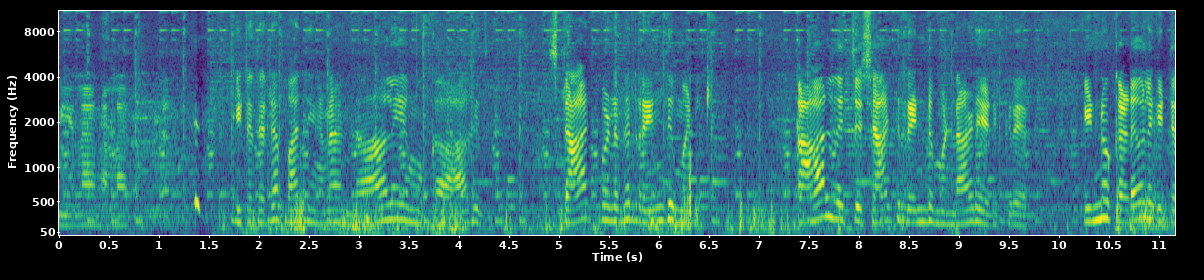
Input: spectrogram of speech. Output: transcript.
நீ எல்லாம் நல்லா கிட்டத்தட்ட பார்த்தீங்கன்னா நாளைய முக்கால் ஆகுது. ஸ்டார்ட் பண்ணது ரெண்டு மணிக்கு. கால் வச்ச ஷாட் ரெண்டு மணி நேரம் எடுக்கிறாரு. இன்னும் கடவுள்கிட்ட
